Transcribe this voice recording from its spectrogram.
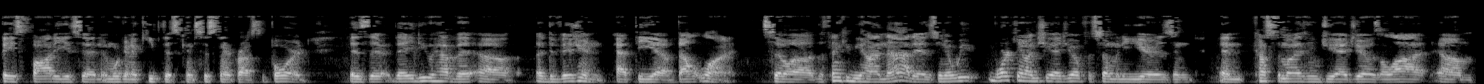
based bodies, and, and we're going to keep this consistent across the board, is that they do have a, uh, a division at the uh, belt line. So uh, the thinking behind that is, you know, we working on GI Joe for so many years and and customizing GI Joes a lot. Um,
